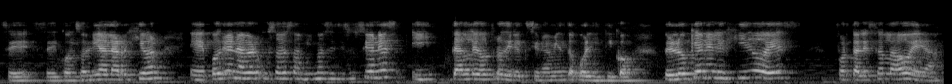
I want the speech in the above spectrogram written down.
se, consolida en la región, eh, podrían haber usado esas mismas instituciones y darle otro direccionamiento político. Pero lo que han elegido es fortalecer la OEA,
